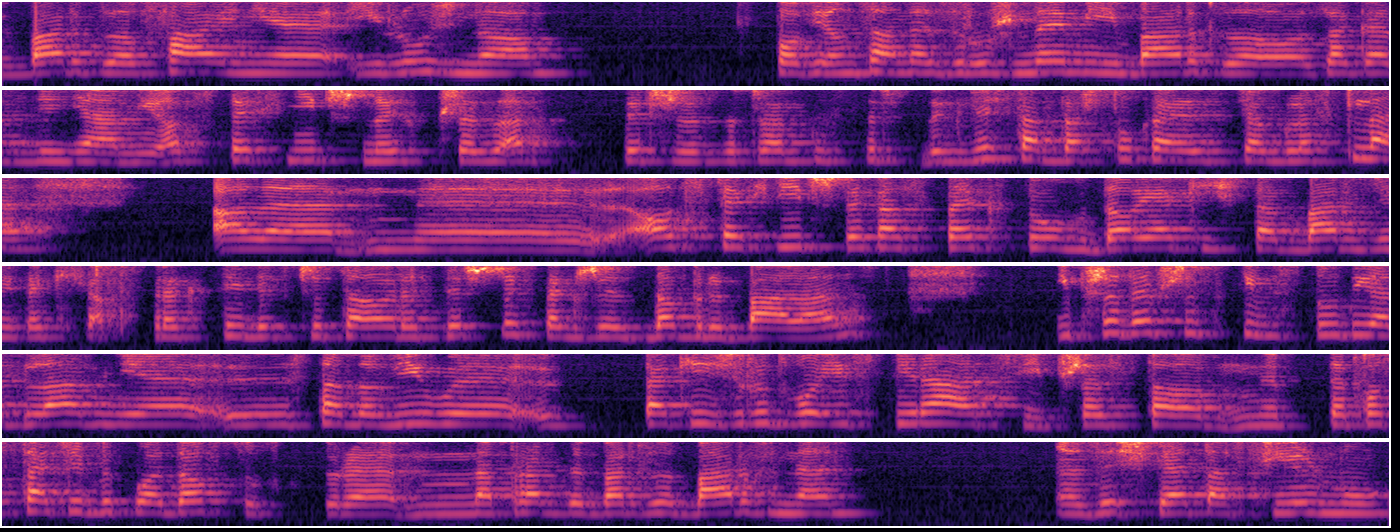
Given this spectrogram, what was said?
bardzo fajnie i luźno powiązane z różnymi bardzo zagadnieniami, od technicznych przez artystyczne, znaczy artystyczne, gdzieś tam ta sztuka jest ciągle w tle, ale od technicznych aspektów do jakichś tam bardziej takich abstrakcyjnych czy teoretycznych, także jest dobry balans. I przede wszystkim studia dla mnie y, stanowiły takie źródło inspiracji, przez to y, te postacie wykładowców, które naprawdę bardzo barwne ze świata filmu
